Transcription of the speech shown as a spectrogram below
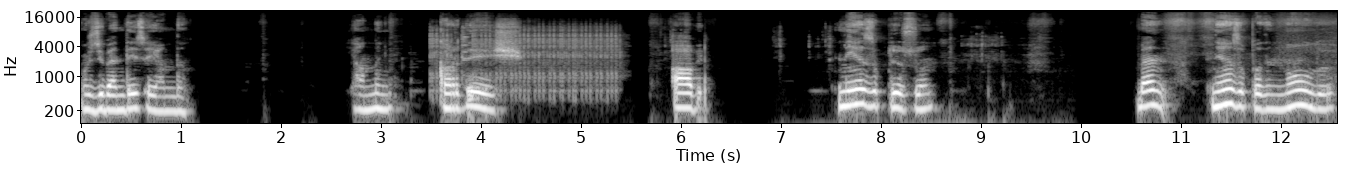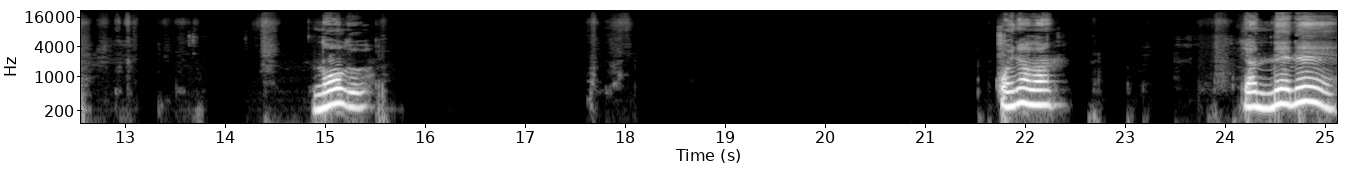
Uzi bendeyse yandın. Yandın kardeş. Abi. Niye zıplıyorsun? Ben niye zıpladım? Ne oldu? Ne oldu? Oyna lan. Ya ne ne?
